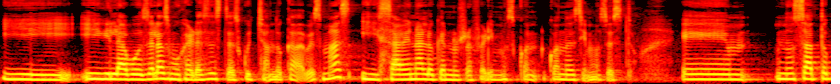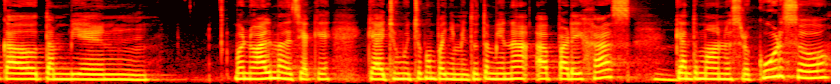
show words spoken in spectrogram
y, la voz de las mujeres se está escuchando cada vez más y saben a lo que nos referimos cuando decimos esto. Em, nos ha tocado también, bueno, Alma decía que, que ha hecho mucho acompañamiento también a, parejas mm. que han tomado nuestro curso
